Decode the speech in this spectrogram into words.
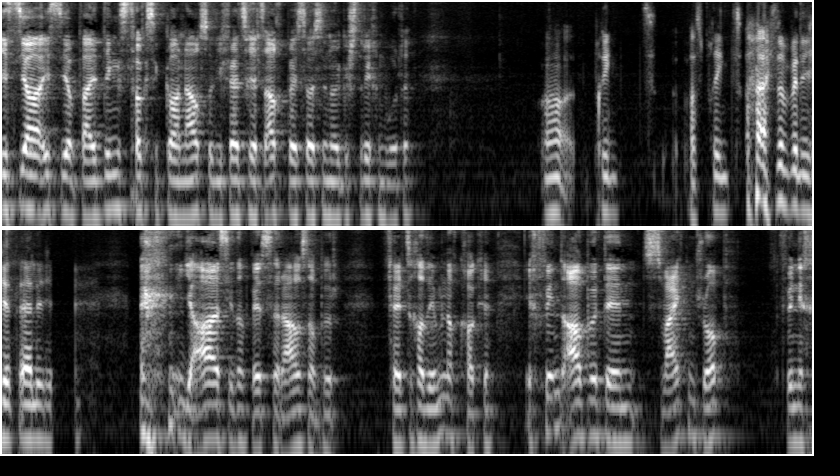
Ist ja, ist ja bei Dings Toxic Gun auch so, die fährt sich jetzt auch besser, als sie neu gestrichen wurde. Oh, bringt, was bringt's? Also bin ich jetzt ehrlich. Ja, es sieht auch besser aus, aber fährt sich halt immer noch kacke. Ich finde aber den zweiten Drop, finde ich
